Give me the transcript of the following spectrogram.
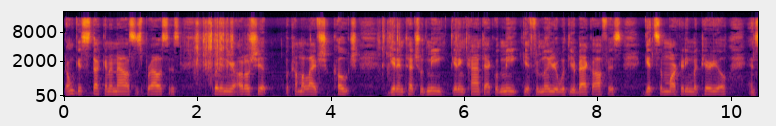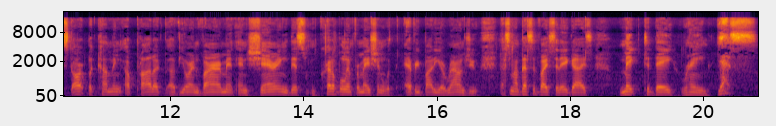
Don't get stuck in analysis paralysis. Put in your auto ship, become a life coach, get in touch with me, get in contact with me, get familiar with your back office, get some marketing material, and start becoming a product of your environment and sharing this incredible information with everybody around you. That's my best advice today, guys. Make today rain. Yes.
